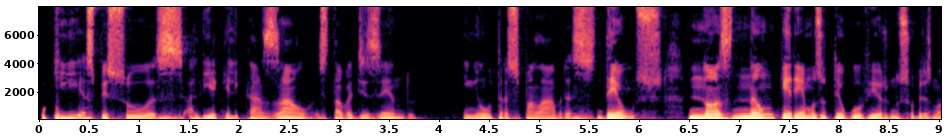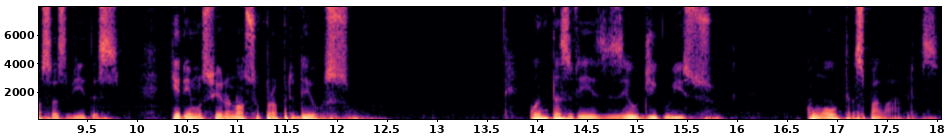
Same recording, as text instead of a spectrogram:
o que as pessoas ali, aquele casal, estava dizendo. Em outras palavras, Deus, nós não queremos o teu governo sobre as nossas vidas. Queremos ser o nosso próprio Deus. Quantas vezes eu digo isso com outras palavras?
